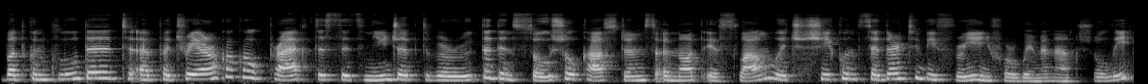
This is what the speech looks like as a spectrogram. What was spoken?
but concluded uh, patriarchal practices in Egypt were rooted in social customs and not Islam, which she considered to be freeing for women, actually.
